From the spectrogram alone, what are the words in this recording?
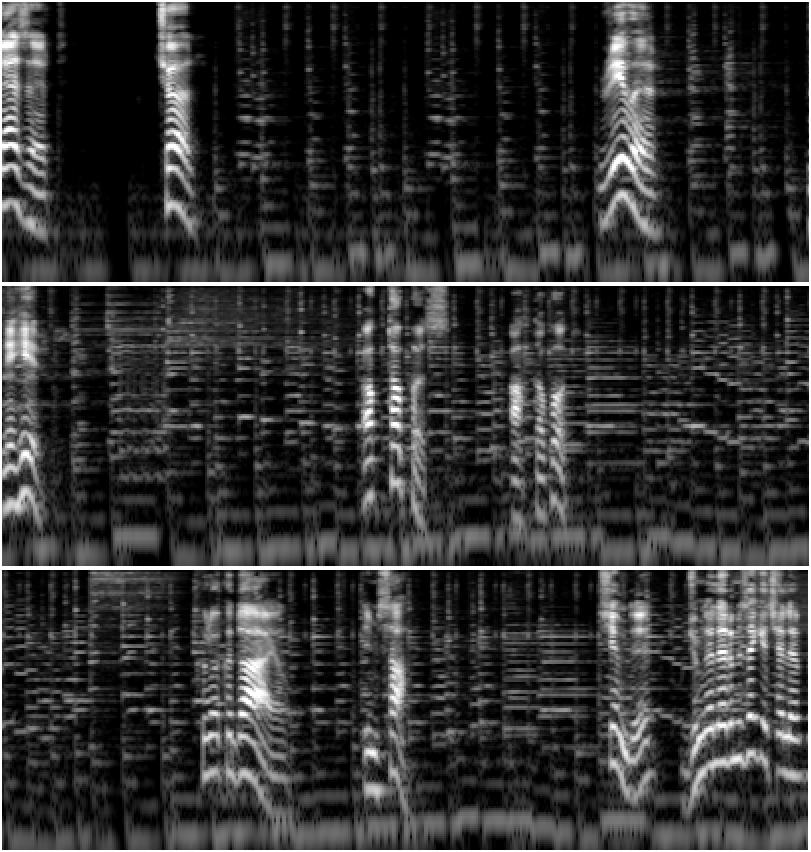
Desert, çöl. River, nehir. Octopus, ahtapot. Crocodile, timsah. Şimdi cümlelerimize geçelim.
